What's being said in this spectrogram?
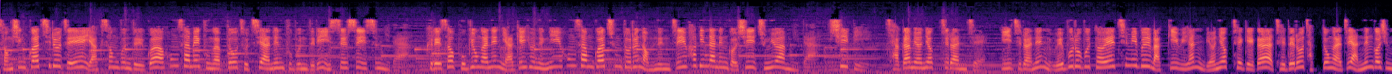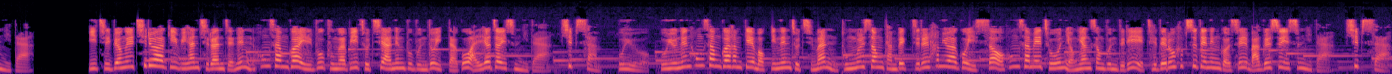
정신과 치료제의 약 성분들과 홍삼의 궁합도 좋지 않은 부분들이 있을 수 있습니다. 그래서 복용하는 약의 효능이 홍삼과 충돌은 없는지 확인하는 것이 중요합니다. 12. 자가 면역 질환제. 이 질환은 외부로부터의 침입을 막기 위한 면역 체계가 제대로 작동하지 않는 것입니다. 이 질병을 치료하기 위한 질환제는 홍삼과 일부 궁합이 좋지 않은 부분도 있다고 알려져 있습니다. 13. 우유. 우유는 홍삼과 함께 먹기는 좋지만 동물성 단백질을 함유하고 있어 홍삼의 좋은 영양성분들이 제대로 흡수되는 것을 막을 수 있습니다. 14.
